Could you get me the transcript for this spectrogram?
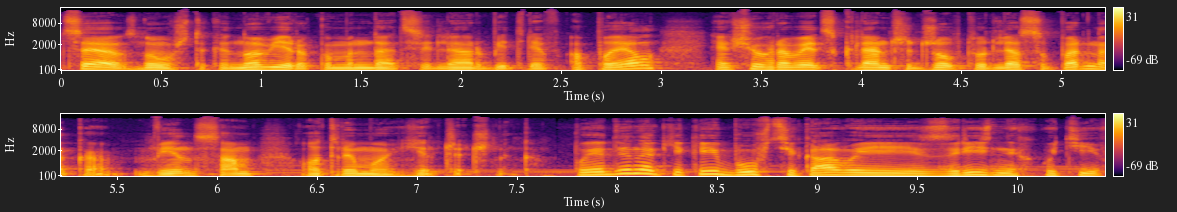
це знову ж таки нові рекомендації для арбітрів АПЛ. Якщо гравець клянчить жовту для суперника, він сам отримує гірчичник. Поєдинок, який був цікавий з різних кутів.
